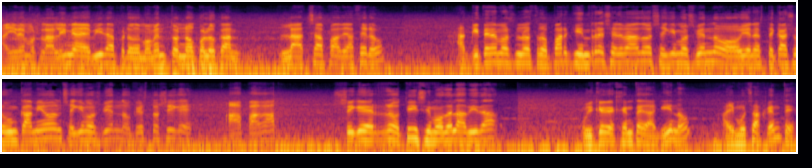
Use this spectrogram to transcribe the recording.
Ahí vemos la línea de vida, pero de momento no colocan la chapa de acero. Aquí tenemos nuestro parking reservado, seguimos viendo, hoy en este caso un camión, seguimos viendo que esto sigue apagado sigue rotísimo de la vida. Uy, qué de gente de aquí, ¿no? Hay mucha gente.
